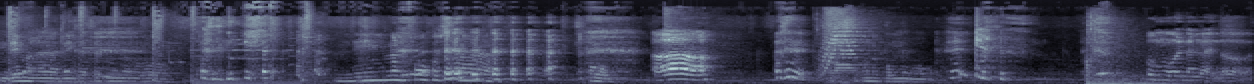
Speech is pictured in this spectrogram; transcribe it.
Hindi, malalagay ka sa ako. Hindi, mag-focus ka. Oh, Ah! Gusto ko na bumuo. Bumuo ng ano.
